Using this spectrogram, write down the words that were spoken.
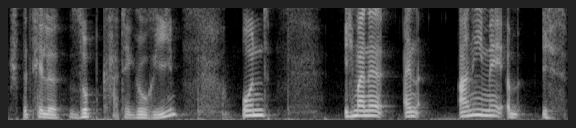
spezielle Subkategorie. Und ich meine, ein Anime, äh, ich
